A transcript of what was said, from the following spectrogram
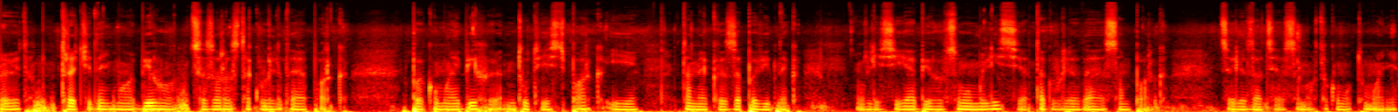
привіт. Третій день мого бігу. Це зараз так виглядає парк, по якому я бігаю. Ну, тут є парк і там як заповідник в лісі. Я бігаю в самому лісі, а так виглядає сам парк. Цивілізація сама в такому тумані.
